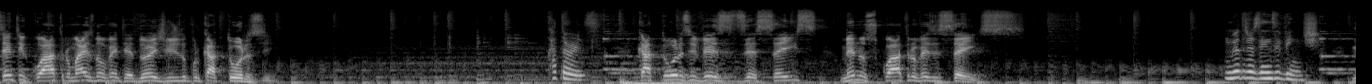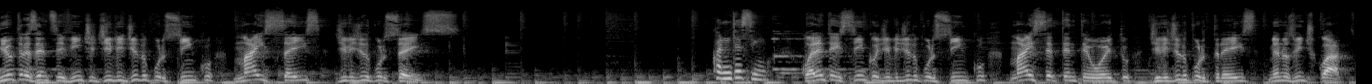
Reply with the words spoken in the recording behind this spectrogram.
104 mais 92 dividido por 14. 14. 14 vezes 16 menos 4 vezes 6. 1320. 1320 dividido por 5 mais 6 dividido por 6. 45. 45 dividido por 5 mais 78 dividido por 3 menos 24.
